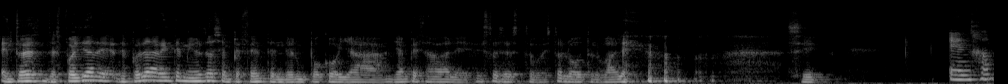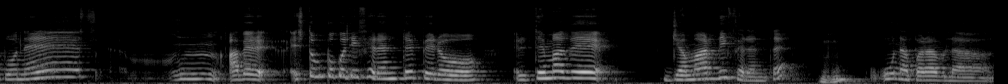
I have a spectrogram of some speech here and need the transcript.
entonces después ya de, después de 20 minutos empecé a entender un poco ya, ya empezaba, vale, esto es esto, esto es lo otro, ¿vale? Sí. En japonés, mm, a ver, esto un poco diferente, pero el tema de llamar diferente, una palabra,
